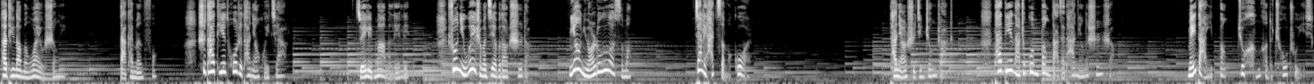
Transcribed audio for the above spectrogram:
他听到门外有声音，打开门缝，是他爹拖着他娘回家了，嘴里骂骂咧咧，说：“你为什么借不到吃的？你要女儿都饿死吗？”家里还怎么过呀？他娘使劲挣扎着，他爹拿着棍棒打在他娘的身上，每打一棒就狠狠的抽搐一下。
